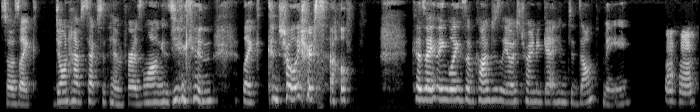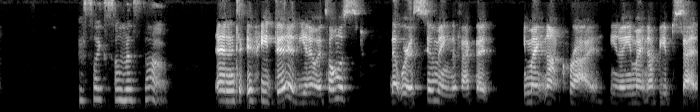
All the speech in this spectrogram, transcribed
So I was like, don't have sex with him for as long as you can like control yourself. Cause I think like subconsciously I was trying to get him to dump me. Mm-hmm. It's like so messed up. And if he did, you know, it's almost that we're assuming the fact that you might not cry, you know, you might not be upset,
